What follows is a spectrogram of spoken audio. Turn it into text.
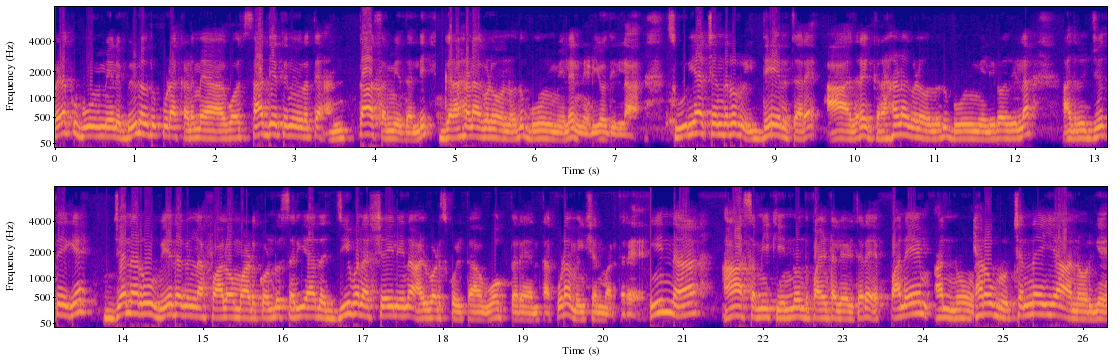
ಬೆಳಕು ಭೂಮಿ ಮೇಲೆ ಬೀಳೋದು ಕೂಡ ಕಡಿಮೆ ಆಗೋ ಸಾಧ್ಯತೆನೂ ಇರುತ್ತೆ. ಅಂತ ಸಮಯದಲ್ಲಿ ಗ್ರಹಣಗಳು ಅನ್ನೋದು ಭೂಮಿ ಮೇಲೆ ನಡೆಯೋದಿಲ್ಲ. ಸೂರ್ಯ, ಚಂದ್ರರು ಇದ್ದೇ ಇರ್ತಾರೆ, ಆದ್ರೆ ಗ್ರಹಣಗಳು ಅನ್ನೋದು ಭೂಮಿ ಮೇಲೆ ಇರೋದಿಲ್ಲ. ಅದ್ರ ಜೊತೆಗೆ ಜನರು ವೇದಗಳನ್ನ ಫಾಲೋ ಮಾಡಿಕೊಂಡು ಸರಿಯಾದ ಜೀವನ ಶೈಲಿನ ಅಳವಡಿಸ್ಕೊಳ್ತಾ ಹೋಗ್ತಾರೆ ಅಂತ ಕೂಡ ಮೆನ್ಷನ್ ಮಾಡ್ತಾರೆ. ಇನ್ನ ಆ ಸಮಯಕ್ಕೆ ಇನ್ನೊಂದು ಪಾಯಿಂಟ್ ಅಲ್ಲಿ ಹೇಳ್ತಾರೆ, ಪನೇಮ್ ಅನ್ನು ಯಾರೊಬ್ರು ಚೆನ್ನಯ್ಯ ಅನ್ನೋರ್ಗೆ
